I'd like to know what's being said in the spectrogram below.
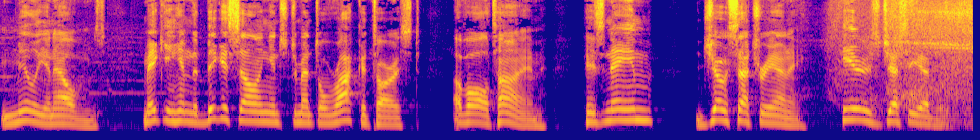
million albums, making him the biggest selling instrumental rock guitarist of all time. His name, Joe Satriani. Here's Jesse Edwards.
